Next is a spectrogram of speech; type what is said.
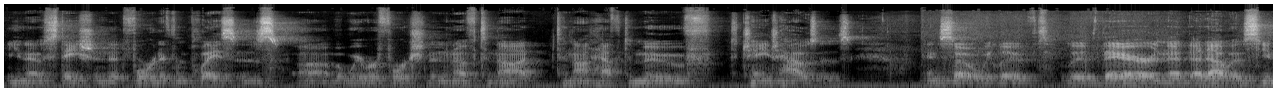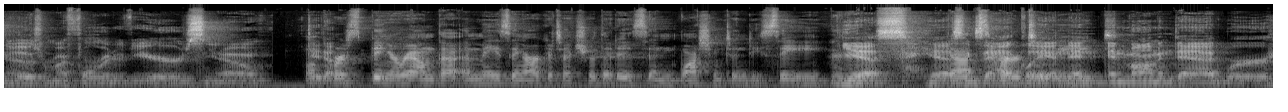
you know stationed at four different places uh, but we were fortunate enough to not to not have to move to change houses. And so we lived lived there and that, that, that was you know those were my formative years you know well, of course, being around the amazing architecture that is in Washington D.C. Yes, yes, exactly. And, and, and mom and dad were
